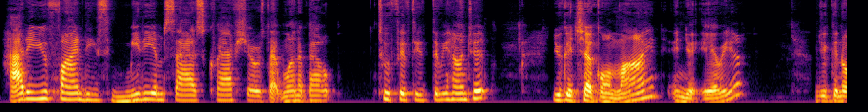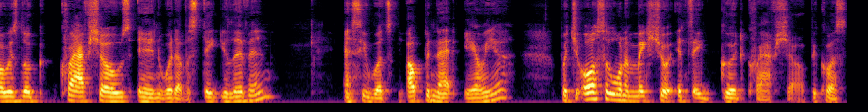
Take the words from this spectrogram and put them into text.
how do you find these medium-sized craft shows that run about 250 300? You can check online in your area. You can always look craft shows in whatever state you live in and see what's up in that area. But you also want to make sure it's a good craft show because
